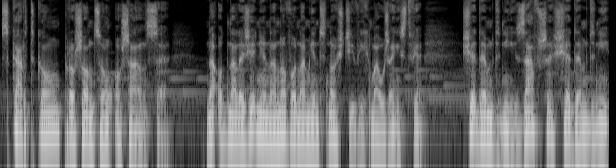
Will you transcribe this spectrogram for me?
z kartką proszącą o szansę na odnalezienie na nowo namiętności w ich małżeństwie. Siedem dni, zawsze siedem dni,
